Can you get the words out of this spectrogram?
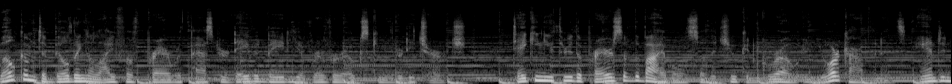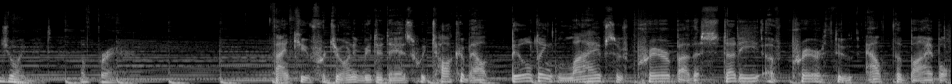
Welcome to Building a Life of Prayer with Pastor David Beatty of River Oaks Community Church, taking you through the prayers of the Bible so that you can grow in your confidence and enjoyment of prayer. Thank you for joining me today as we talk about building lives of prayer by the study of prayer throughout the Bible.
